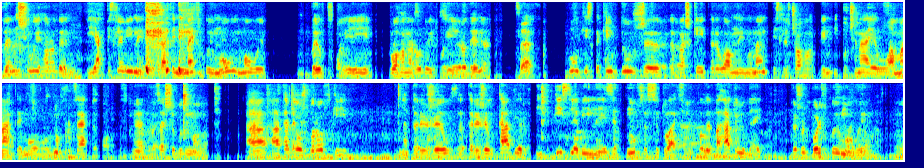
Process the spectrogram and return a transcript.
винищили його родину. І як після війни писати німецькою мовою, мовою вбивць твоєї твого народу і твоєї родини, це був якийсь такий дуже важкий переломний момент, після чого він і починає ламати мову. Ну про це е, про це ще буде мова. А, а Тадеуш Боровський пережив, пережив табір і після війни зіткнувся з ситуацією, коли багато людей пишуть польською мовою. Е,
